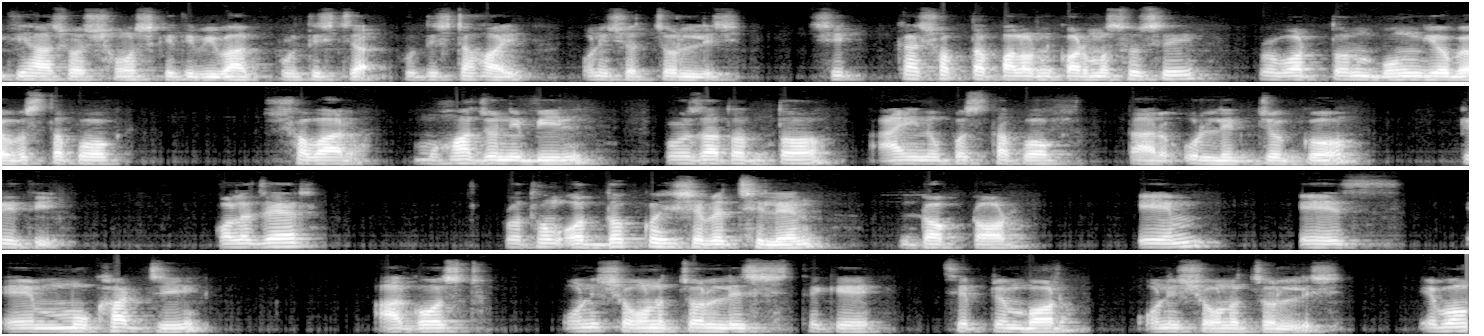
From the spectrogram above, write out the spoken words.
ইতিহাস ও সংস্কৃতি বিভাগ প্রতিষ্ঠা প্রতিষ্ঠা হয় উনিশশো চল্লিশ। শিক্ষা সপ্তাহ পালন কর্মসূচি, প্রবর্তন বঙ্গীয় ব্যবস্থাপক, সবার মহাজনী বিল, প্রজাতন্ত্র আইন উপস্থাপক, তার উল্লেখযোগ্য কৃতি। কলেজের প্রথম অধ্যক্ষ হিসেবে ছিলেন doctor M S M Mukherjee, August উনিশশো উনচল্লিশ থেকে সেপ্টেম্বর উনিশশো উনচল্লিশ এবং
